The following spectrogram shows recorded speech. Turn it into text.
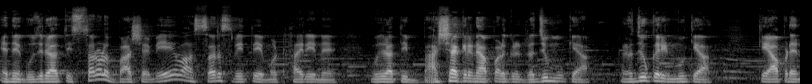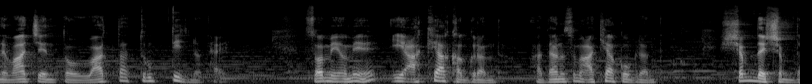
એને ગુજરાતી સરળ ભાષા એવા સરસ રીતે મઠારીને ગુજરાતી ભાષા કરીને આપણે રજૂ મૂક્યા. રજૂ કરીને મૂક્યા કે આપણે એને વાંચે તો વાંચતા તૃપ્તિ જ ન થાય. સ્વામી, અમે એ આખે આખા ગ્રંથ આધારનો સ્વામી આખે આખો ગ્રંથ શબ્દ શબ્દ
